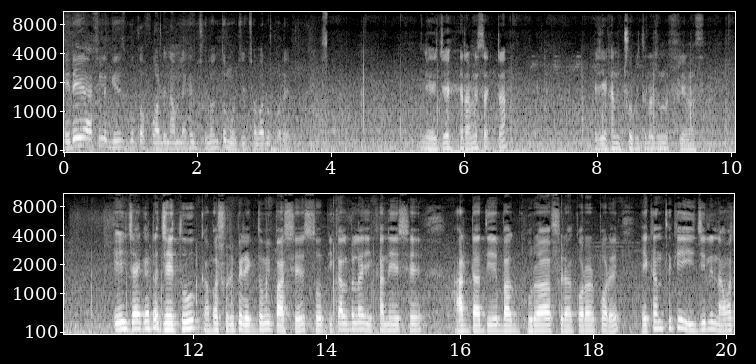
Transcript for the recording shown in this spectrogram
এটাই আসলে গিনেস বুক অফ ওয়ার্ল্ডের নাম লেখা ঝুলন্ত মসজিদ সবার উপরে। এই যে হেরামের সাইডটা এই যে এখানে ছবি তোলার জন্য ফ্রেম আছে। এই জায়গাটা যেহেতু কাবা শরীফের একদমই পাশে সো বিকালবেলা এখানে এসে আড্ডা দিয়ে বা ঘোরাফেরা করার পরে এখান থেকে ইজিলি নামাজ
